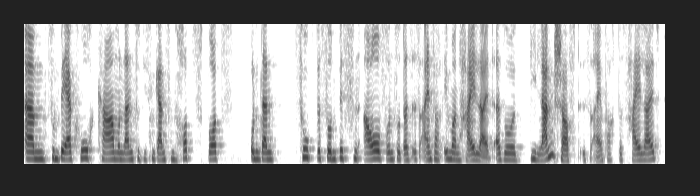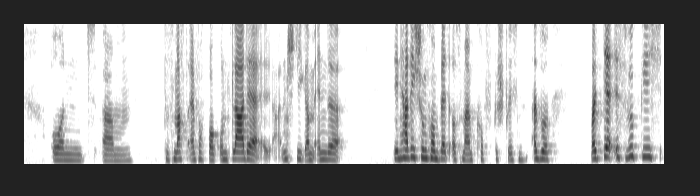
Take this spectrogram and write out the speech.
ähm, zum Berg hochkam und dann zu diesen ganzen Hotspots und dann zog das so ein bisschen auf und so. Das ist einfach immer ein Highlight. Also die Landschaft ist einfach das Highlight und ähm, das macht einfach Bock. Und klar, der Anstieg am Ende, den hatte ich schon komplett aus meinem Kopf gestrichen. Also, weil der ist wirklich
